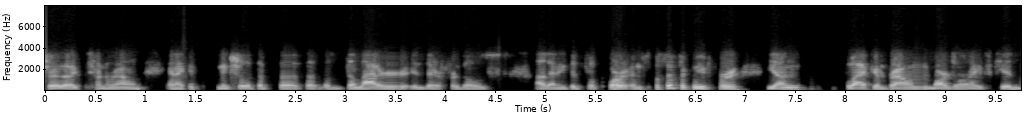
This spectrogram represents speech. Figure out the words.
sure that I turn around and I make sure that the, the, the, the ladder is there for those uh, that need support, and specifically for young Black and Brown marginalized kids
